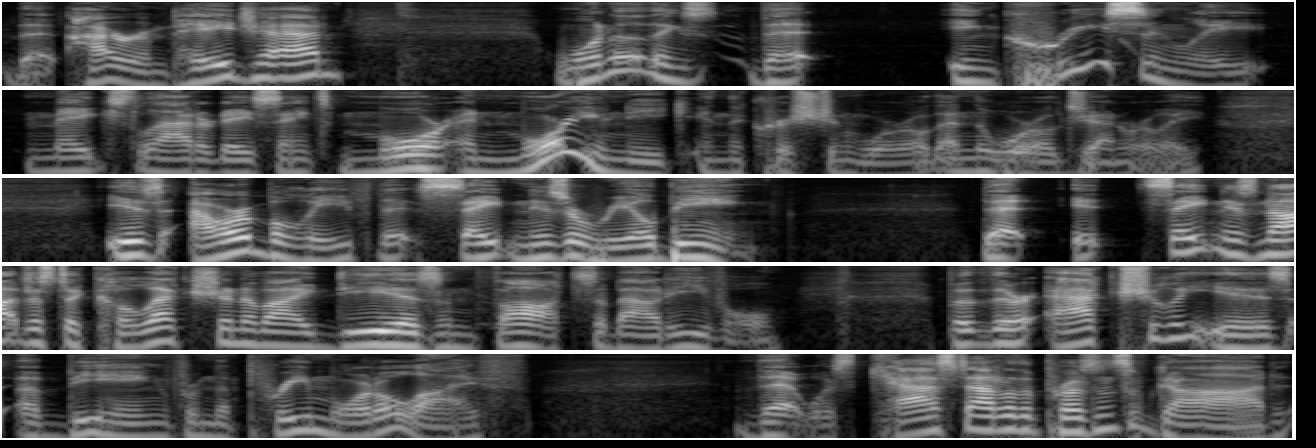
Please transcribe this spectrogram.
that Hiram Page had. One of the things that increasingly makes Latter-day Saints more and more unique in the Christian world and the world generally is our belief that Satan is a real being. That it, Satan is not just a collection of ideas and thoughts about evil, but there actually is a being from the premortal life that was cast out of the presence of God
